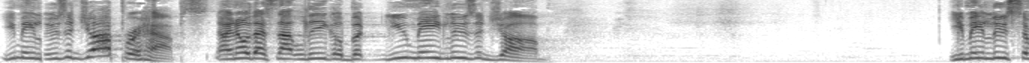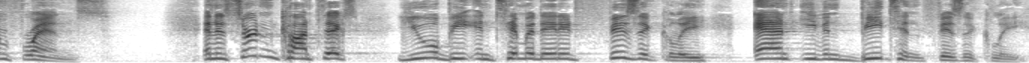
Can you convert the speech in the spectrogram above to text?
you may lose a job perhaps. Now, I know that's not legal, but you may lose a job. You may lose some friends. And in certain contexts, you will be intimidated physically and even beaten physically.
